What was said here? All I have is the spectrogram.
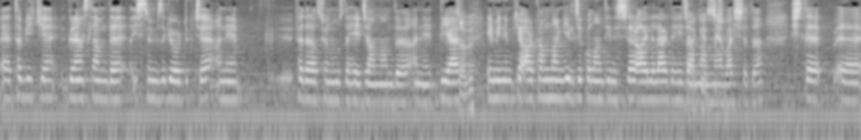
E, tabii ki Grand Slam'de ismimizi gördükçe hani e, federasyonumuz da heyecanlandı. Hani diğer Tabii. eminim ki arkamdan gelecek olan tenisçiler aileler de heyecanlanmaya başladı. İşte e,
